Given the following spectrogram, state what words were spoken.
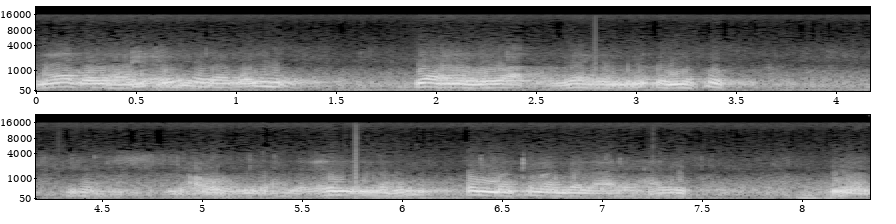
ما يقول هذا العلم ولا يقول يغلب الواقع يغلب النصوص. معروف من أهل العلم إنهم أمة كما دل عليه الحديث. نعم.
